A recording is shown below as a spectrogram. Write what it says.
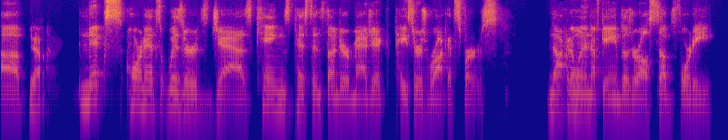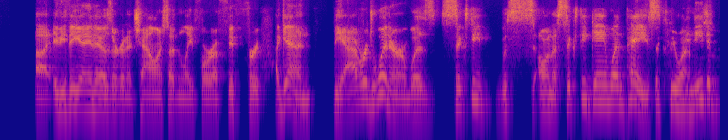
uh Yeah. Knicks, Hornets, Wizards, Jazz, Kings, Pistons, Thunder, Magic, Pacers, Rockets, Spurs. Not going to win enough games. Those are all sub 40. Uh, if you think any of those are going to challenge suddenly for a fifth, for again, the average winner was 60 was on a 60 game win pace. 60 You need to.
